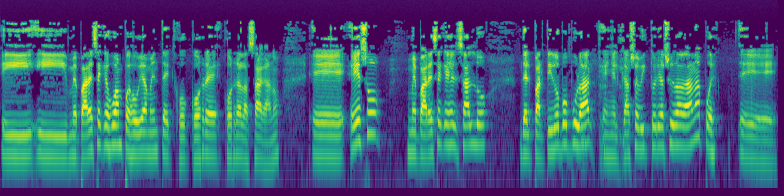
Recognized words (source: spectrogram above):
Y, y me parece que Juan, pues obviamente corre, corre a la saga, ¿no? Eh, eso me parece que es el saldo del Partido Popular. En el caso de Victoria Ciudadana, pues eh,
